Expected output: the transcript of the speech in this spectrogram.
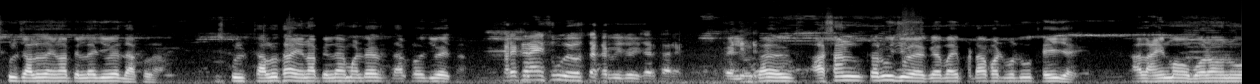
સ્કૂલ ચાલુ થાય એના પહેલાં જોઈએ દાખલા. સ્કૂલ ચાલુ થાય એના પહેલાં માટે દાખલો જોઈએ હતા ખરેખર અહીં શું વ્યવસ્થા કરવી જોઈએ સરકારે? પહેલી આસાન કરવું જોઈએ કે ભાઈ ફટાફટ બધું થઈ જાય. આ લાઈનમાં ઊભો રહેવાનું.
